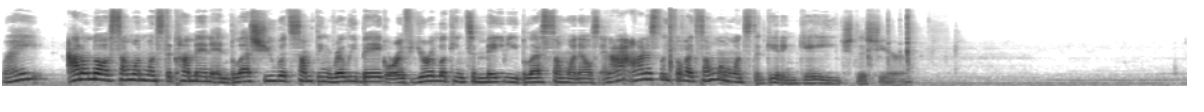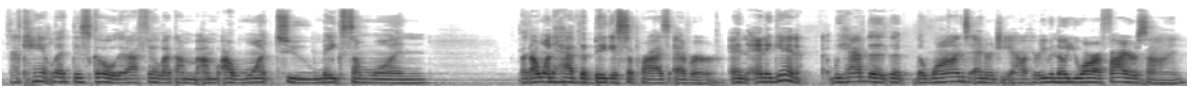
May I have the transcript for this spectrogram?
Right? I don't know if someone wants to come in and bless you with something really big or if you're looking to maybe bless someone else. And I honestly feel like someone wants to get engaged this year. I can't let this go that I feel like I'm, I'm I want to make someone like I want to have the biggest surprise ever. And and again, we have the, the the wands energy out here, even though you are a fire sign.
